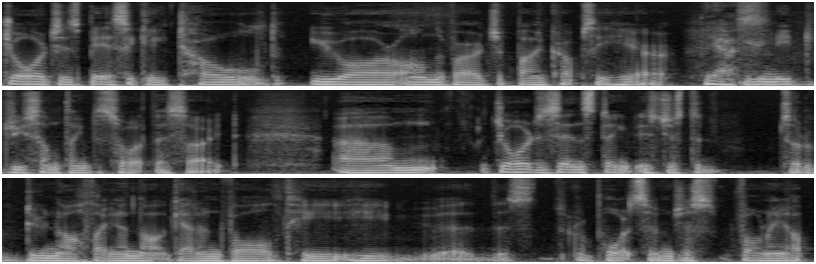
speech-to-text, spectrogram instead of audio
George is basically told you are on the verge of bankruptcy here. Yes. You need to do something to sort this out. Um, George's instinct is just to sort of do nothing and not get involved. He, he uh, this reports him just phoning up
